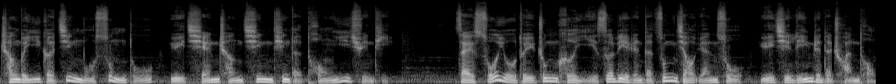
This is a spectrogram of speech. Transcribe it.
成为一个静穆诵读与虔诚倾听的统一群体。在所有对中和以色列人的宗教元素与其邻人的传统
